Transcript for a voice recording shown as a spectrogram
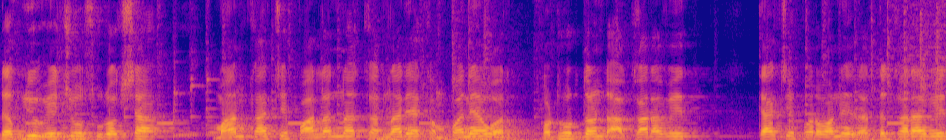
डब्ल्यू एच ओ सुरक्षा मानकांचे पालन न करणाऱ्या कंपन्यांवर कठोर दंड आकारावेत. त्याचे परवाने रद्द करावेत.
